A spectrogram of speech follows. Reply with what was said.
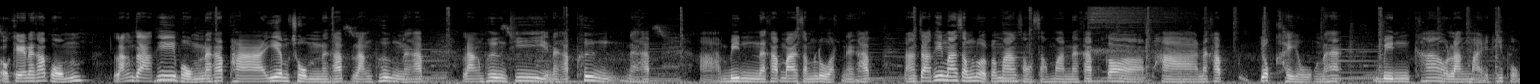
โอเคนะครับผมหลังจากที่ผมนะครับพาเยี่ยมชมนะครับรังพึ่งนะครับรังพึ่งที่นะครับพึ่งนะครับบินนะครับมาสำรวจนะครับ หลังจากที่มาสำรวจประมาณ2อสวันนะครับ ก็พานะครับยกขยงนะฮะ บินข้าวรังใหม่ที่ผม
